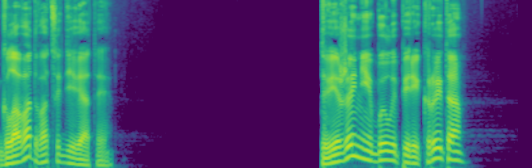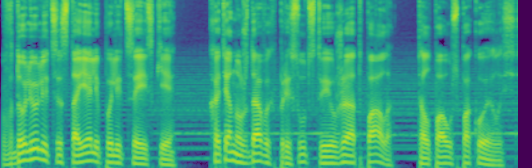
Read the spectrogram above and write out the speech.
Глава 29. Движение было перекрыто, вдоль улицы стояли полицейские, хотя нужда в их присутствии уже отпала, толпа успокоилась.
